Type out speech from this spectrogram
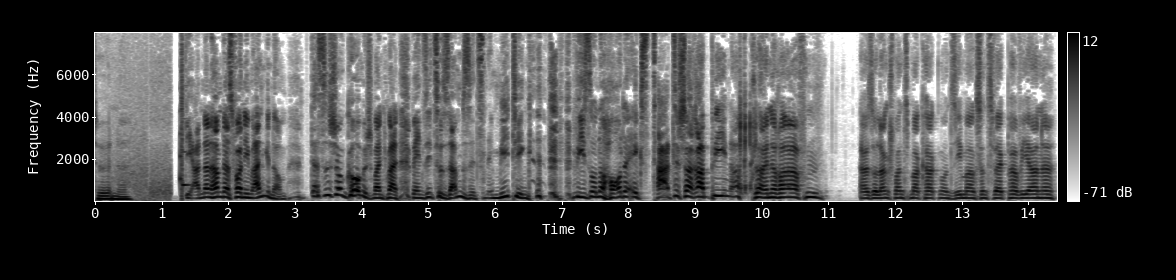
Töne. Die anderen haben das von ihm angenommen. Das ist schon komisch manchmal, wenn sie zusammensitzen im Meeting, wie so eine Horde ekstatischer Rabbiner. Kleinere Affen, also Langschwanzmakaken und Simax und Zwergpaviane,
